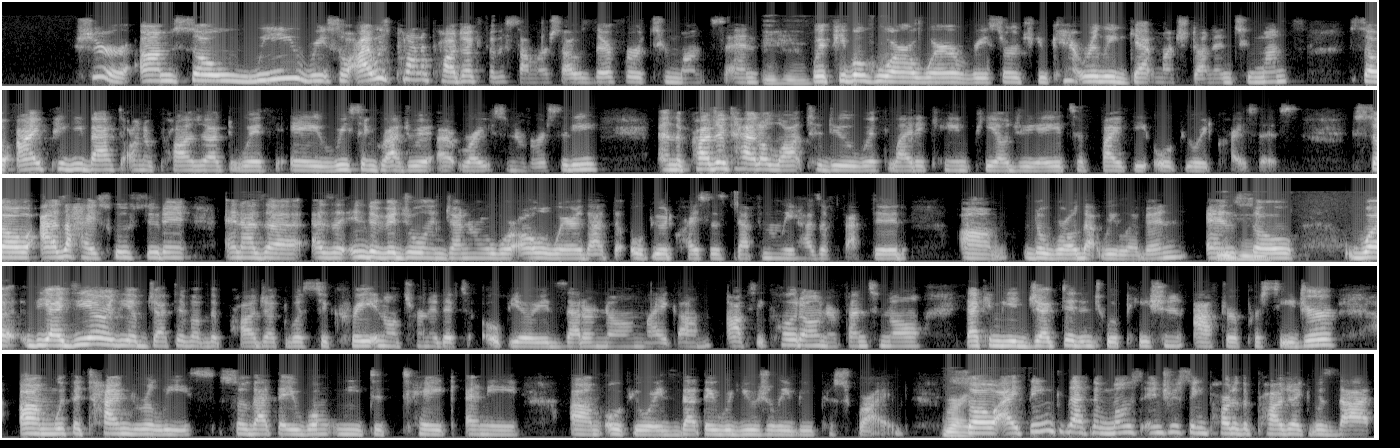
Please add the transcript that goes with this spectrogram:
Sure. Um, so we re- so I was put on a project for the summer, so I was there for two months, and hmm with people who are aware of research, you can't really get much done in two months. So I piggybacked on a project with a recent graduate at Rice University, and the project had a lot to do with lidocaine PLGA to fight the opioid crisis. So as a high school student and as a as an individual in general, we're all aware that the opioid crisis definitely has affected um, the world that we live in, and Mhm. so what the idea or the objective of the project was to create an alternative to opioids that are known like um, oxycodone or fentanyl that can be injected into a patient after a procedure um, with a timed release so that they won't need to take any um, opioids that they would usually be prescribed. Right. So I think that the most interesting part of the project was that,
